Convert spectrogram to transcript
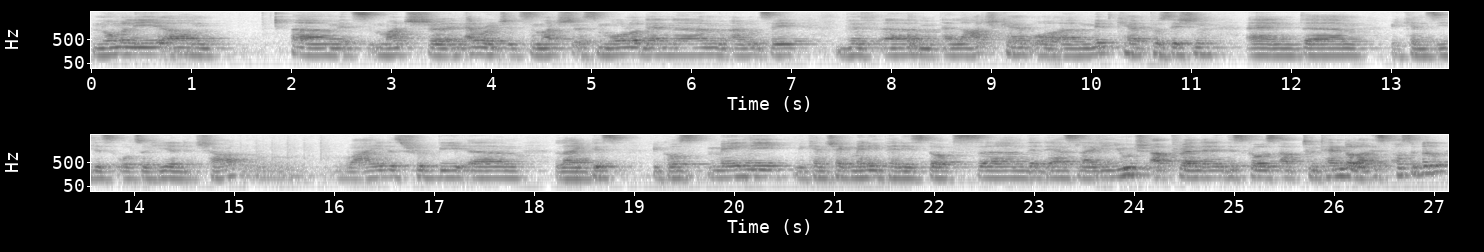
Normally um, um, it's much, uh, in average, it's much uh, smaller than um, I would say with um, a large cap or a mid cap position. And um, we can see this also here in the chart, why this should be um, like this because mainly we can check many penny stocks um, that there's like a huge uptrend and this goes up to $10 is possible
